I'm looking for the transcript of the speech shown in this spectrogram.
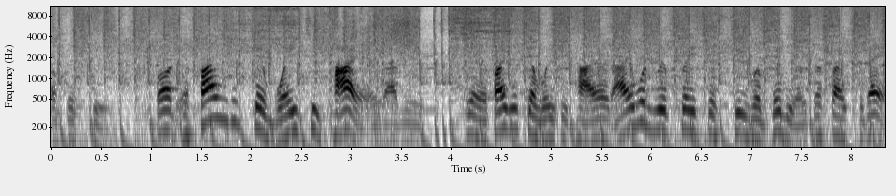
of the stream. But if I just get way too tired, I mean, yeah, if I just get way too tired, I would replace the stream with video just like today.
